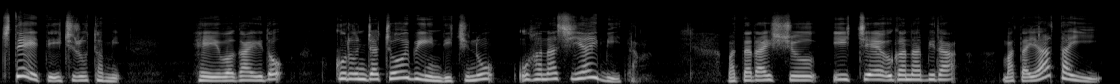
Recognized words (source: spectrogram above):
地底て一るため平和ガイドくるんじゃちょいびんりちのお話し合いビータンまた来週イーチェウガナビラまたやたい。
